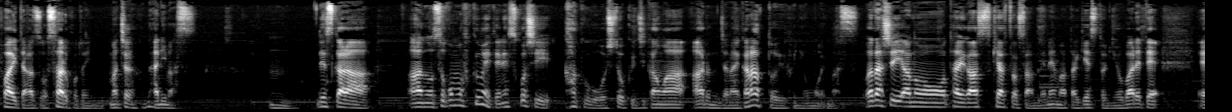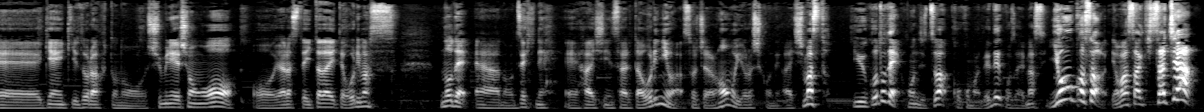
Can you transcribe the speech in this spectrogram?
ファイターズを去ることに間違いなくなります、うん、ですからあのそこも含めてね少し覚悟をしておく時間はあるんじゃないかなというふうに思います。私あのタイガースキャスターさんでねまたゲストに呼ばれて、えー、現役ドラフトのシミュレーションをやらせていただいております。のであのぜひね配信された折にはそちらの方もよろしくお願いしますということで本日はここまででございます。ようこそ山崎幸也。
